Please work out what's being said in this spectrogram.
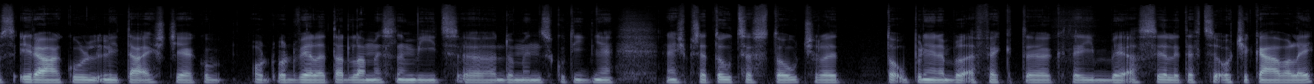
z Iráku lítá ještě jako o, o dvě letadla, myslím víc, eh, do Minsku týdně, než před tou cestou, čili to úplně nebyl efekt, eh, který by asi litevci očekávali.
